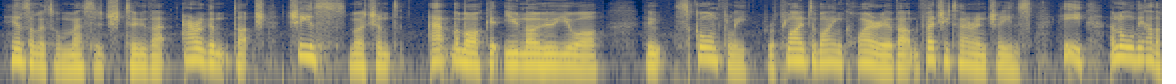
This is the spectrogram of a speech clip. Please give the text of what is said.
Here's a little message to that arrogant Dutch cheese merchant at the market, you know who you are who scornfully replied to my inquiry about vegetarian cheese. He and all the other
